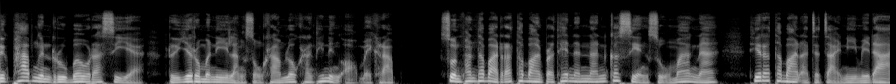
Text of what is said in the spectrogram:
นึกภาพเงินรูเบิลรัสเซีย หรือเยอรมนีหลังสงครามโลกครั้งที่หนึ่งออกไหมครับ ส่วนพันธบัตรรัฐบาลประเทศนั้นๆ ก็เสี่ยงสูงมากนะ ที่รัฐบาลอาจจะจ่ายหนี้ไม่ได้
